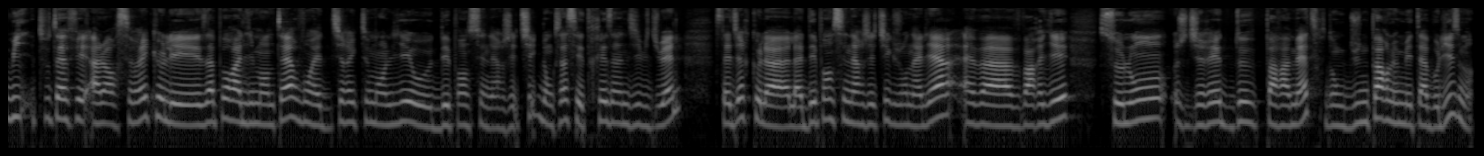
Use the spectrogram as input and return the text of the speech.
Oui, tout à fait. Alors c'est vrai que les apports alimentaires vont être directement liés aux dépenses énergétiques. Donc ça, c'est très individuel. C'est-à-dire que la, dépense énergétique journalière, elle va varier selon, je dirais, deux paramètres. Donc d'une part, le métabolisme.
